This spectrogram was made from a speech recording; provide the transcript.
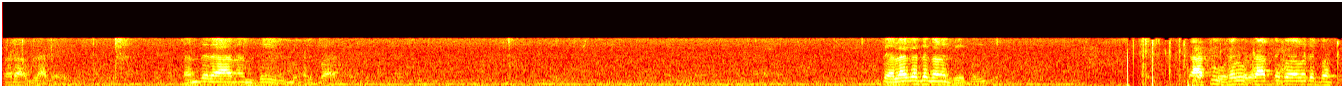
ખરાબ લાગે અંદર આનંદ થઈ બધું બહાર. પહેલા કરતા ઘણો ફેર પડી ગયો સાચું સ્વરૂપ પ્રાપ્ત કરવા માટે ભક્ત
